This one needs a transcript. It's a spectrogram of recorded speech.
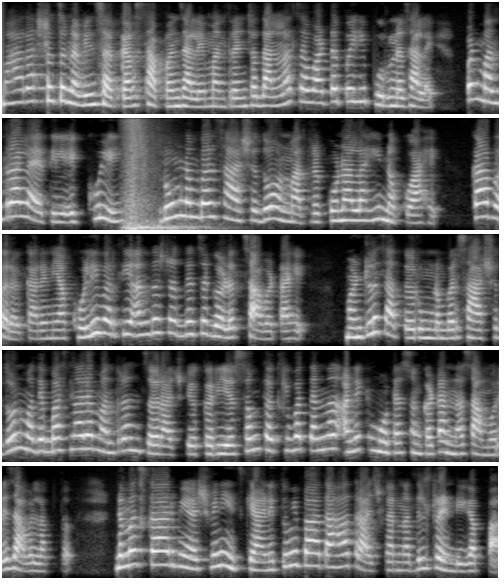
महाराष्ट्राचं नवीन सरकार स्थापन झालंय. मंत्र्यांच्या दालनाचं वाटपही पूर्ण झालंय. पण मंत्रालयातील एक खोली रूम नंबर सहाशे दोन मात्र कोणालाही नको आहे. का बरं? कारण या खोलीवरती अंधश्रद्धेचं गडद सावट आहे. म्हटलं जातं रूम नंबर सहाशे दोन मध्ये बसणाऱ्या मंत्र्यांचं राजकीय करिअर संपतं किंवा त्यांना अनेक मोठ्या संकटांना सामोरे जावं लागतं. नमस्कार मी अश्विनी इचके आणि तुम्ही पाहत आहात राजकारणातील ट्रेंडी गप्पा.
